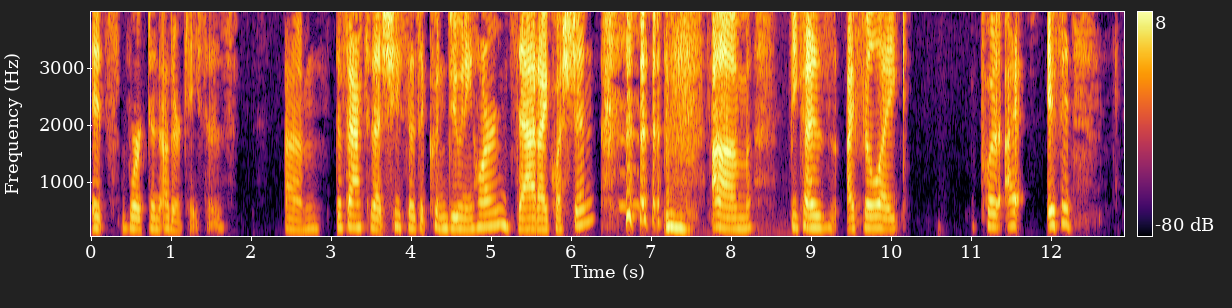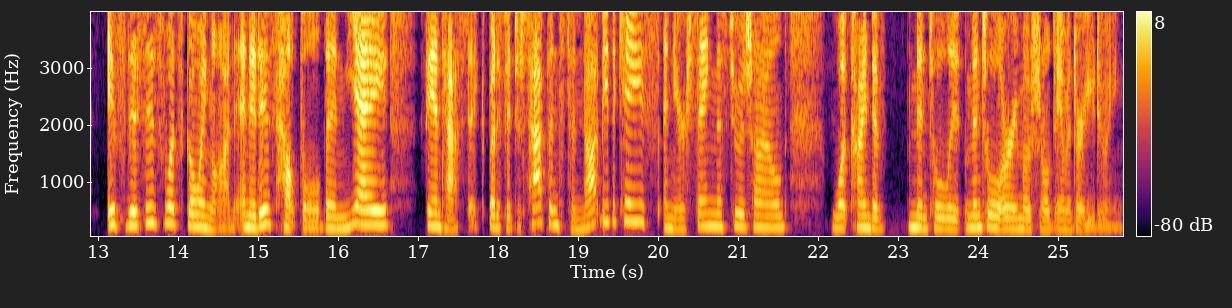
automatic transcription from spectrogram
it's worked in other cases. Um, the fact that she says it couldn't do any harm, that I question, um, because I feel like put I if it's if this is what's going on and it is helpful, then yay, fantastic. But if it just happens to not be the case and you're saying this to a child, what kind of mental mental or emotional damage are you doing?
